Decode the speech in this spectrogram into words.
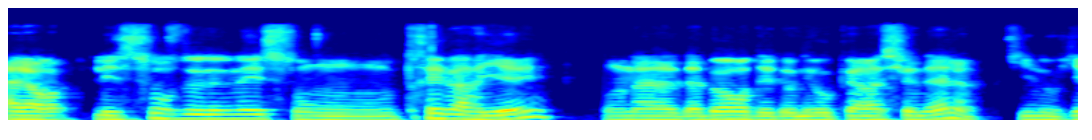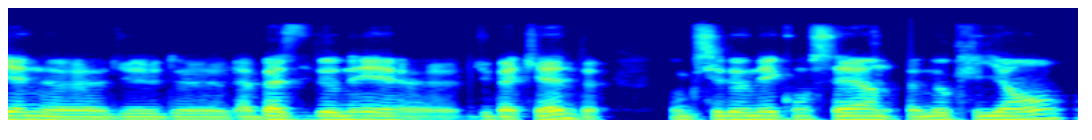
Alors, les sources de données sont très variées. On a d'abord des données opérationnelles qui nous viennent euh, de la base de données euh, du back-end. Donc, ces données concernent nos clients,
